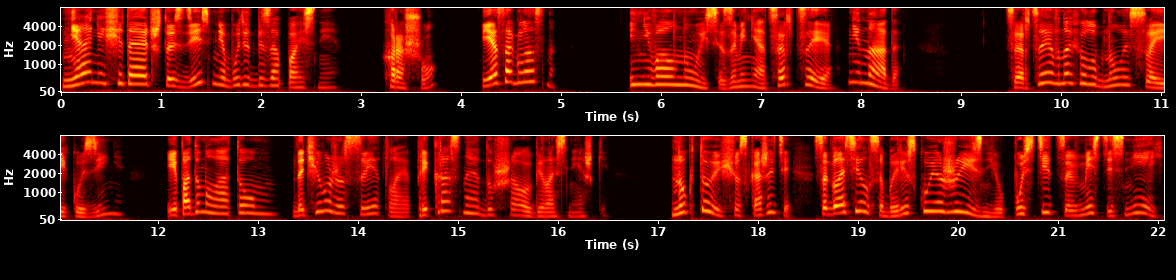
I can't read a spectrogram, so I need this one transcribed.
Няня считает, что здесь мне будет безопаснее. Хорошо, я согласна. И не волнуйся за меня, Церцея, не надо». Церцея вновь улыбнулась своей кузине и подумала о том, до чего же светлая, прекрасная душа у Белоснежки. Но кто еще, скажите, согласился бы, рискуя жизнью, пуститься вместе с ней,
